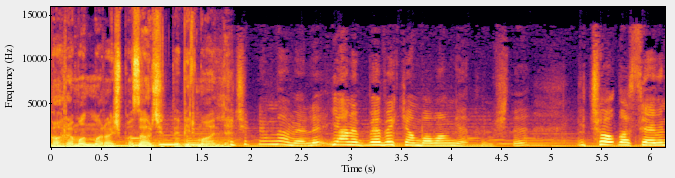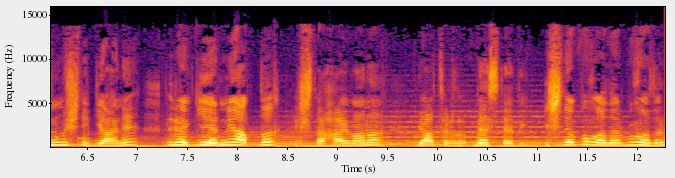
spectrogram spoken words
Kahramanmaraş Pazarcık'ta bir mahalle. Küçüklüğümden beri yani bebekken babam getirmişti. Çok da sevinmiştik yani. Direkt yerini yaptık. İşte hayvana yatırdık, besledik. İşte bu kadar bu kadar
